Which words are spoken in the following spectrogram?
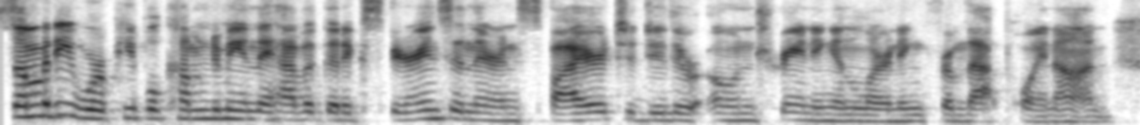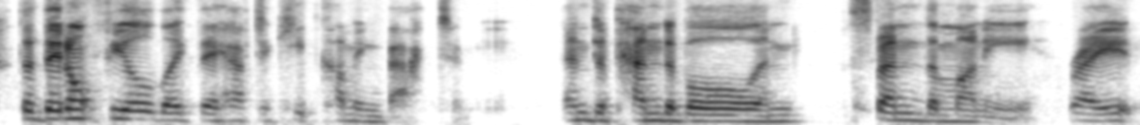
somebody where people come to me and they have a good experience and they're inspired to do their own training and learning from that point on, that they don't feel like they have to keep coming back to me and dependable and spend the money, right?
